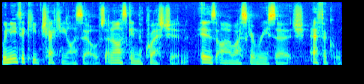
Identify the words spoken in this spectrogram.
we need to keep checking ourselves and asking the question, is ayahuasca research ethical?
